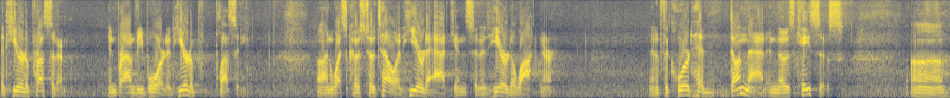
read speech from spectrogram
adhere to precedent in Brown v. Board, adhere to Plessy, on West Coast Hotel adhere to Adkins and adhere to Lochner. And if the court had done that in those cases, uh,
